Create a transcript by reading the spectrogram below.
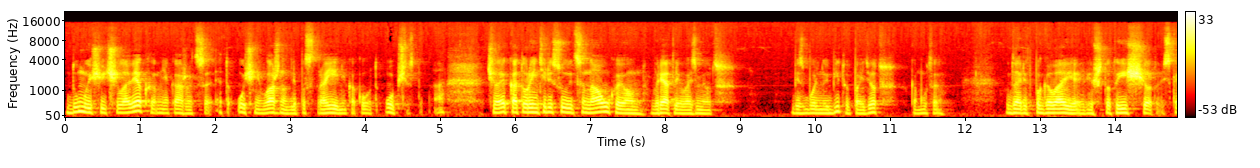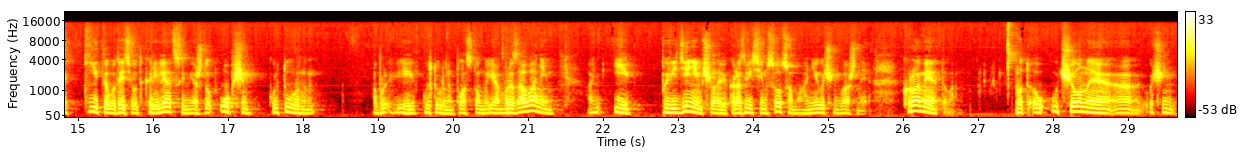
Думающий человек, мне кажется, это очень важно для построения какого-то общества. Да? Человек, который интересуется наукой, он вряд ли возьмет бейсбольную биту и пойдет кому-то ударит по голове или что-то еще. То есть какие-то вот эти вот корреляции между общим культурным и культурным пластом и образованием – и поведением человека, развитием социума, они очень важны. Кроме этого, вот ученые э, очень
